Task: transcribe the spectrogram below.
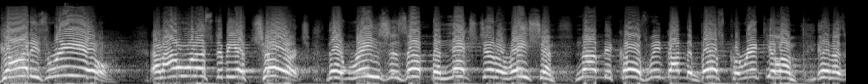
God is real. And I want us to be a church that raises up the next generation, not because we've got the best curriculum in us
